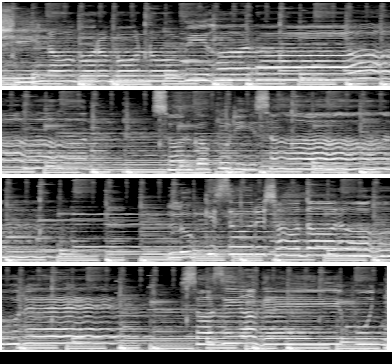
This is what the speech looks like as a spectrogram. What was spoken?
কুশীনগর বন বিহারান স্বর্গপুরী সান লুকিসুর সদর হুরে সাজিয়া গে পুণ্য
